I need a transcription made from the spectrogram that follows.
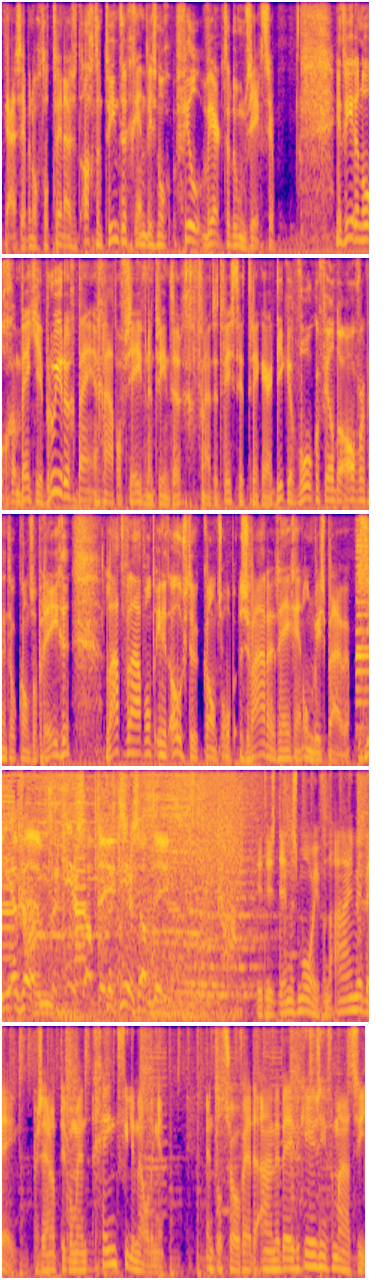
Ja, ze hebben nog tot 2028 en er is nog veel werk te doen, zegt ze. Het weer dan nog een beetje broeierig bij een graad of 27. Vanuit het westen trekken er dikke wolkenvelden over met ook kans op regen. Later vanavond in het oosten kans op zware regen- en onweersbuien. ZFM, verkeersupdate. verkeersupdate. Dit is Dennis Mooij van de ANWB. Er zijn op dit moment geen filemeldingen. En tot zover de ANWB Verkeersinformatie.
